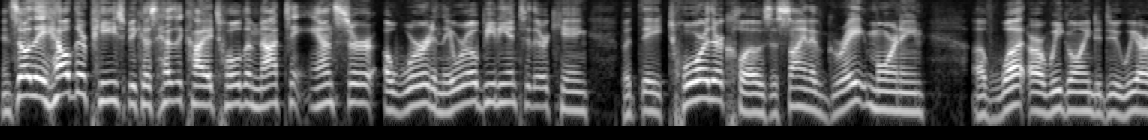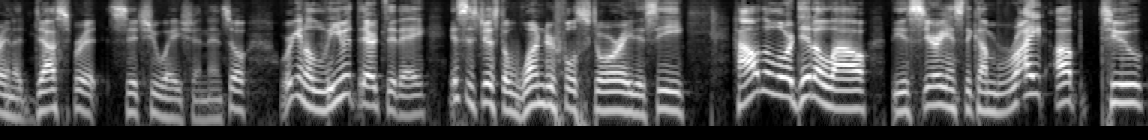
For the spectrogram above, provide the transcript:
And so they held their peace because Hezekiah told them not to answer a word, and they were obedient to their king, but they tore their clothes, a sign of great mourning of what are we going to do? We are in a desperate situation. And so we're going to leave it there today. This is just a wonderful story to see how the Lord did allow the Assyrians to come right up to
